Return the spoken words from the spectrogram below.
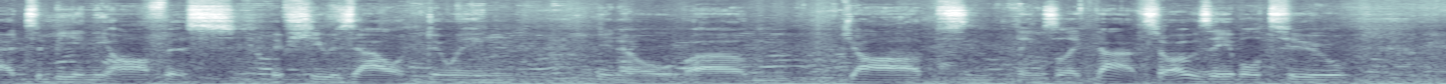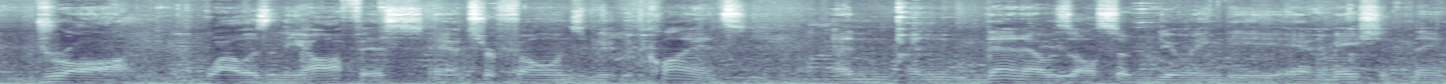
had to be in the office if she was out doing, you know, um, jobs and things like that. So I was able to draw while I was in the office, answer phones, meet with clients, and and then I was also doing the animation thing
